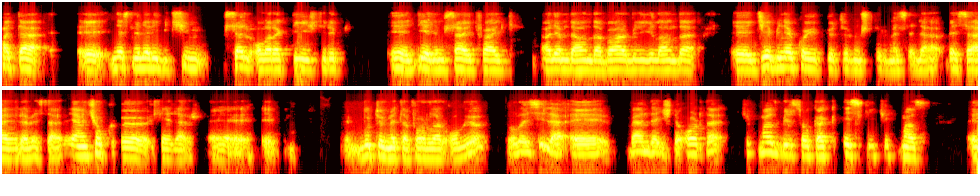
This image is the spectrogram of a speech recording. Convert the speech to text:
hatta e, nesneleri biçim sel olarak değiştirip e, diyelim Said Faik Alem Dağı'nda Bağır bir yılanda e, cebine koyup götürmüştür mesela vesaire vesaire. Yani çok e, şeyler e, e, bu tür metaforlar oluyor. Dolayısıyla e, ben de işte orada çıkmaz bir sokak, eski çıkmaz. E,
